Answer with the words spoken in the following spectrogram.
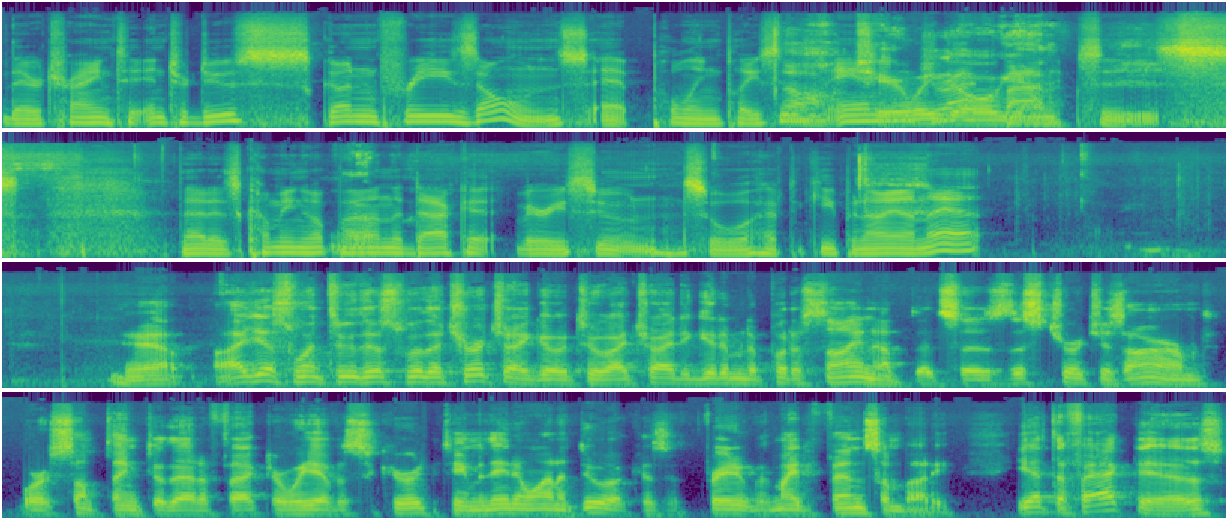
they're trying to introduce gun free zones at polling places Oh, and here we go again. boxes. That is coming up on the docket very soon, so we'll have to keep an eye on that. Yeah, I just went through this with a church I go to. I tried to get them to put a sign up that says this church is armed or something to that effect, or we have a security team, and they don't want to do it because afraid it might offend somebody. Yet the fact is,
